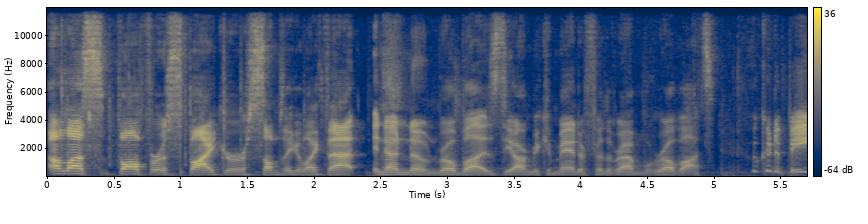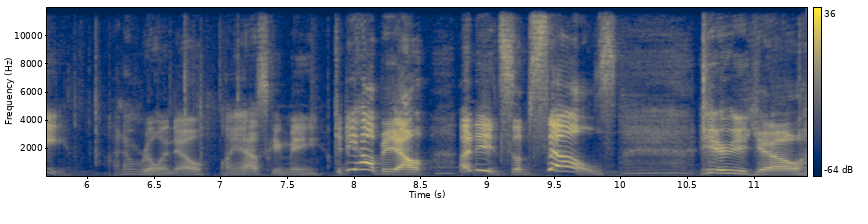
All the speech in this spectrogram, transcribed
Unless fall for a spike or something like that. An unknown robot is the army commander for the rebel robots. Who could it be? I don't really know. Why are you asking me? Can you help me out? I need some cells. Here you go.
